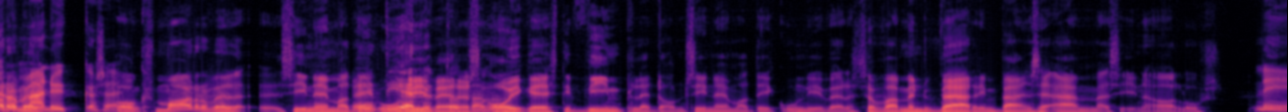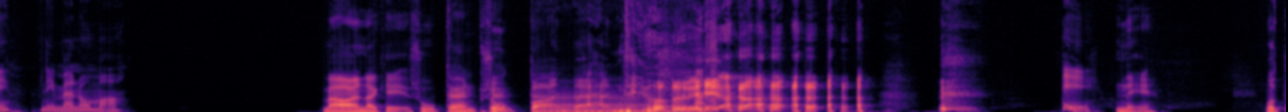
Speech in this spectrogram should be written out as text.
Iron Man Marvel, ykkösen. onks Marvel Cinematic tiennyt Universe tota oikeasti Wimbledon Cinematic Universe? Se on vaan mennyt väärinpäin se M siinä alussa. Niin, nimenomaan. Mä ainakin sup, Tön, suppaan tön. tähän teoriaan. Niin. niin. Mut,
